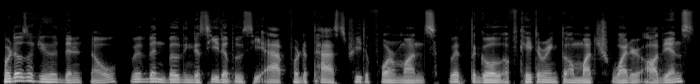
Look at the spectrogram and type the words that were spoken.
For those of you who didn't know, we've been building the CWC app for the past three to four months with the goal of catering to a much wider audience,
